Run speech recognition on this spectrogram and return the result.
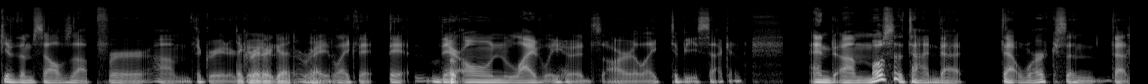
give themselves up for um the greater The greater good, yeah. right like they, they their own livelihoods are like to be second and um most of the time that that works and that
